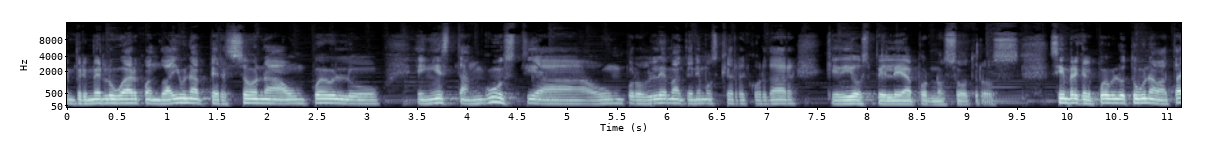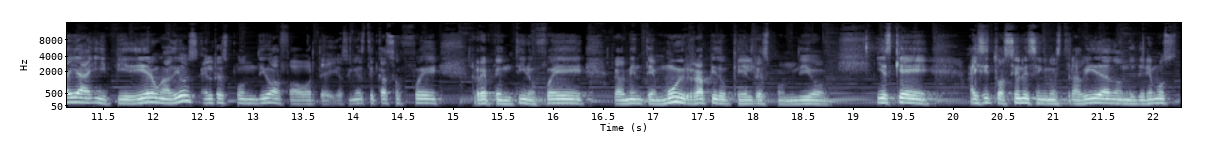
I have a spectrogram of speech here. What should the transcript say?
en primer lugar, cuando hay una persona o un pueblo en esta angustia o un problema, tenemos que recordar que Dios pelea por nosotros. Siempre que el pueblo tuvo una batalla y pidieron a Dios, Él respondió a favor de ellos. En este caso fue repentino, fue realmente muy rápido que Él respondió. Y es que hay situaciones en nuestra vida donde tenemos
